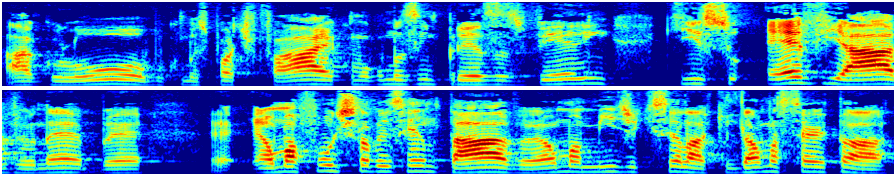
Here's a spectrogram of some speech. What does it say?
a Globo, como Spotify, como algumas empresas verem que isso é viável, né? É, é, é uma fonte talvez rentável, é uma mídia que, sei lá, que dá uma certa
